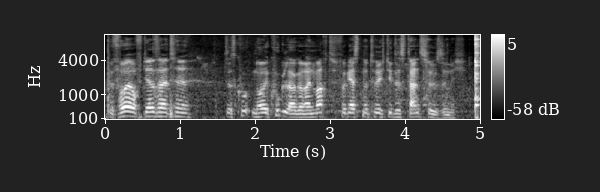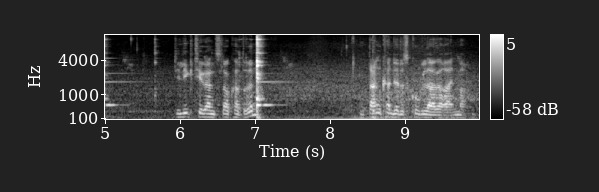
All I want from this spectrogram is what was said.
Bevor ihr auf der Seite das neue Kugellager reinmacht, vergesst natürlich die Distanzhülse nicht. Die liegt hier ganz locker drin. Und dann könnt ihr das Kugellager reinmachen.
